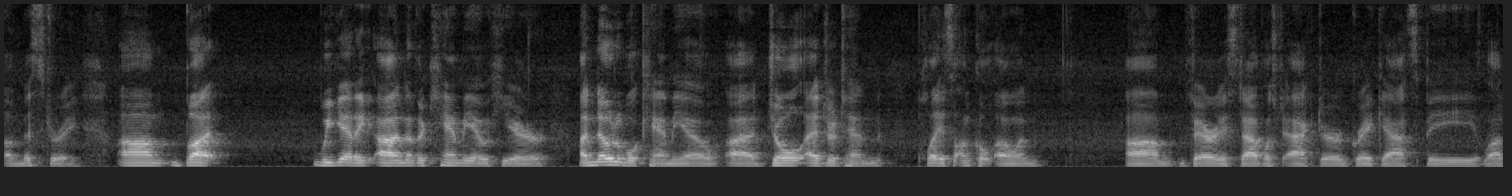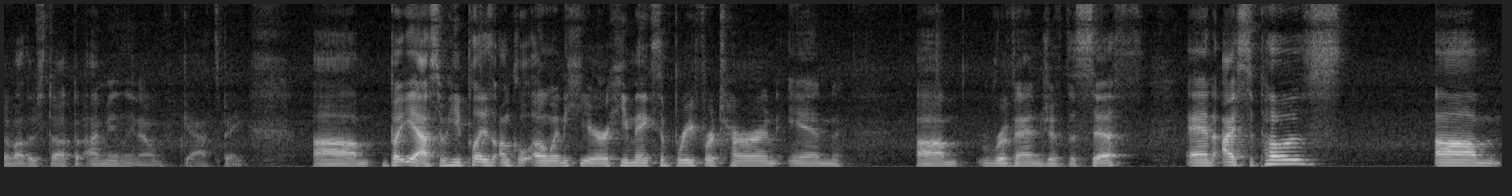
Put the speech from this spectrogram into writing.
a mystery. Um, but we get a, another cameo here, a notable cameo. Uh, Joel Edgerton plays Uncle Owen. Um, very established actor, Great Gatsby, a lot of other stuff, but I mainly know Gatsby. Um, but yeah, so he plays Uncle Owen here. He makes a brief return in um, Revenge of the Sith, and I suppose um,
